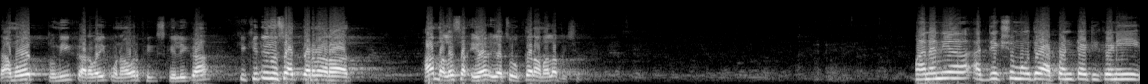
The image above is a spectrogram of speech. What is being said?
त्यामुळं तुम्ही कारवाई कोणावर फिक्स केली का? की किती दिवसात करणार आहात? हा मला याचं उत्तर आम्हाला अपेक्षित माननीय अध्यक्ष महोदय आपण त्या ठिकाणी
